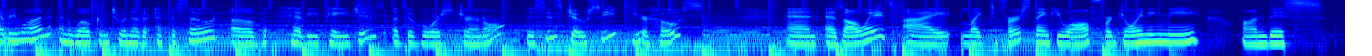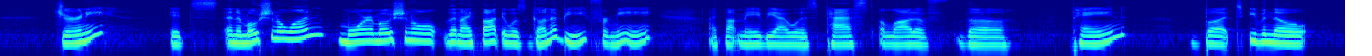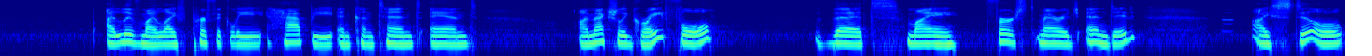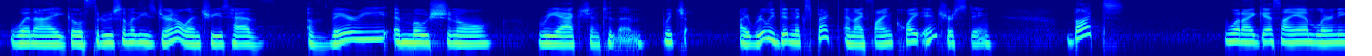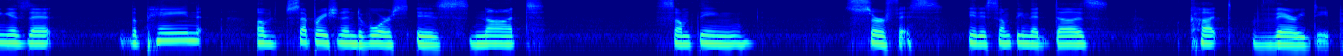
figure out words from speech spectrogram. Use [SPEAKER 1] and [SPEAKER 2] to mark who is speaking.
[SPEAKER 1] everyone, and welcome to another episode of Heavy Pages, a divorce journal. This is Josie, your host. And as always, I like to first thank you all for joining me on this journey. It's an emotional one, more emotional than I thought it was gonna be for me. I thought maybe I was past a lot of the pain, but even though I live my life perfectly happy and content, and I'm actually grateful that my first marriage ended. I still, when I go through some of these journal entries, have a very emotional reaction to them, which I really didn't expect and I find quite interesting. But what I guess I am learning is that the pain of separation and divorce is not something surface. It is something that does cut very deep.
